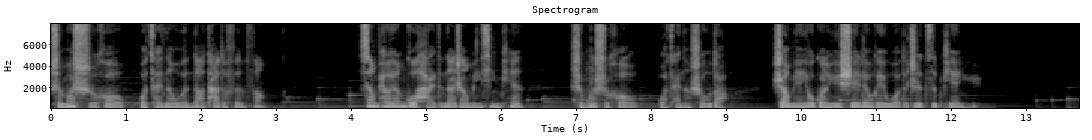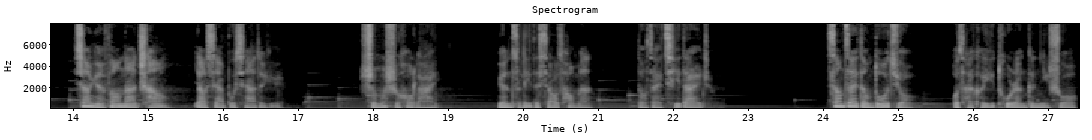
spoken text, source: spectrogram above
什么时候。我才能闻到它的芬芳，像漂洋过海的那张明信片，什么时候我才能收到？上面有关于谁留给我的只字片语。像远方那场要下不下的雨，什么时候来？院子里的小草们都在期待着。像再等多久，我才可以突然跟你说，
